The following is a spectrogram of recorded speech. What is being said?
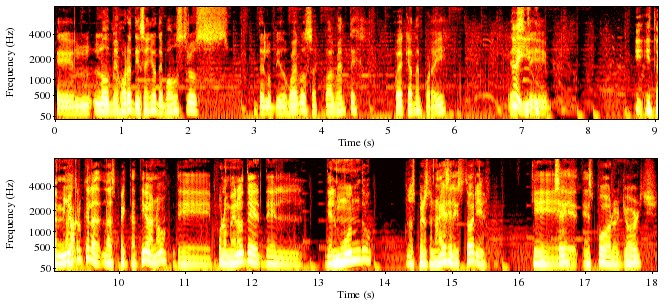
los mejores diseños de monstruos de los videojuegos actualmente. Puede que anden por ahí. Este, y, también yo creo que la, expectativa, ¿no? De, por lo menos del, mundo, los personajes y la historia. Que es por George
